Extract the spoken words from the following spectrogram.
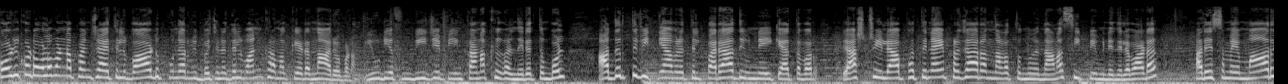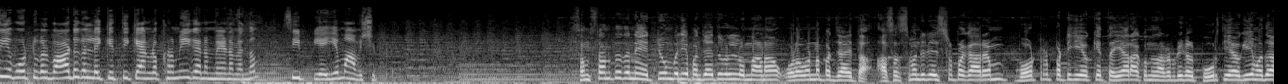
കോഴിക്കോട് ഒളവണ്ണ പഞ്ചായത്തിൽ വാർഡ് പുനർവിഭജനത്തിൽ വൻ ക്രമക്കേടെന്ന ആരോപണം. യു ഡി എഫും ബി ജെ പിയും കണക്കുകൾ നിരത്തുമ്പോൾ അതിർത്തി വിജ്ഞാപനത്തിൽ പരാതി ഉന്നയിക്കാത്തവർ രാഷ്ട്രീയ ലാഭത്തിനായി പ്രചാരണം നടത്തുന്നുവെന്നാണ് സി പി എമ്മിന്റെ നിലപാട്. അതേസമയം മാറിയ വോട്ടുകൾ വാർഡുകളിലേക്ക് എത്തിക്കാനുള്ള ക്രമീകരണം വേണമെന്നും സി പി ഐ എം ആവശ്യപ്പെട്ടു. സംസ്ഥാനത്തെ തന്നെ ഏറ്റവും വലിയ പഞ്ചായത്തുകളിൽ ഒന്നാണ് ഒളവണ്ണം പഞ്ചായത്ത്. അസസ്മെന്റ് രജിസ്റ്റർ പ്രകാരം വോട്ടർ പട്ടികയൊക്കെ തയ്യാറാക്കുന്ന നടപടികൾ പൂർത്തിയാവുകയും അത്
